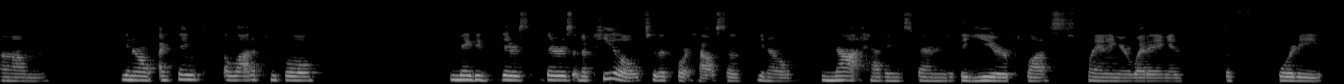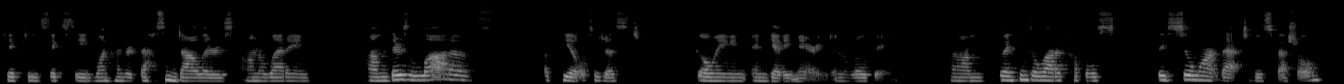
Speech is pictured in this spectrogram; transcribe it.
um, you know, I think a lot of people maybe there's there's an appeal to the courthouse of you know not having to spend the year plus planning your wedding and the 40 50 60 100000 dollars on a wedding um, there's a lot of appeal to just going and getting married and eloping. Um, but I think a lot of couples they still want that to be special,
